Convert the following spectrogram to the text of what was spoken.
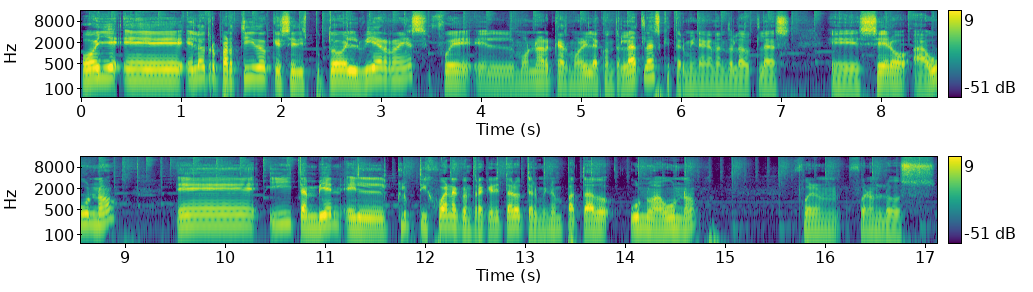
Oye, eh, el otro partido que se disputó el viernes fue el Monarcas Morelia contra el Atlas, que termina ganando el Atlas eh, 0 a 1. Eh, y también el Club Tijuana contra Querétaro terminó empatado 1 a 1. Fueron, fueron los...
